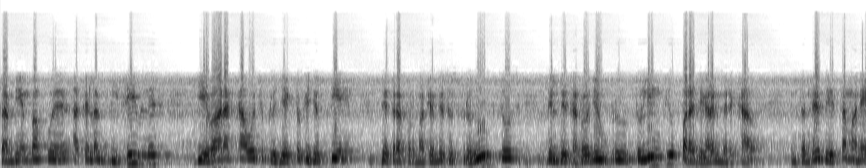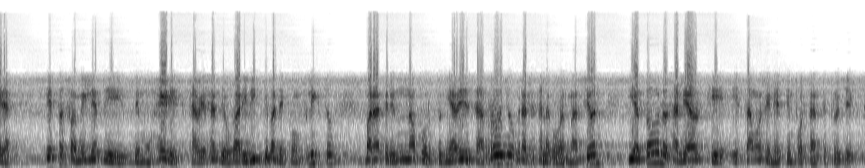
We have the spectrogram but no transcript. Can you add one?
también va a poder hacerlas visibles, llevar a cabo ese proyecto que ellos tienen de transformación de sus productos, del desarrollo de un producto limpio para llegar al mercado. Entonces, de esta manera, estas familias de, mujeres, cabezas de hogar y víctimas de conflicto van a tener una oportunidad de desarrollo gracias a la gobernación y a todos los aliados que estamos en este importante proyecto.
